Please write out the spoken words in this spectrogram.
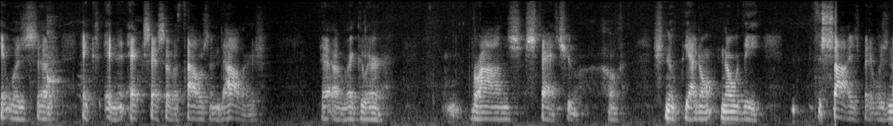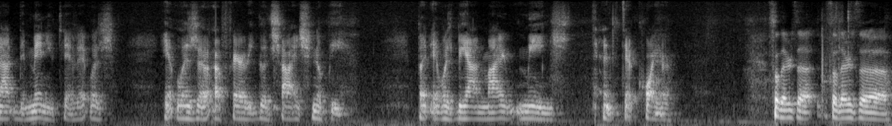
it was uh, ex- in excess of a thousand dollars. A regular bronze statue of Snoopy. I don't know the the size, but it was not diminutive. It was it was a, a fairly good size Snoopy, but it was beyond my means to acquire. So there's a so there's a,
